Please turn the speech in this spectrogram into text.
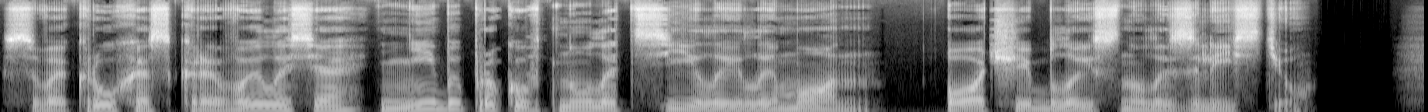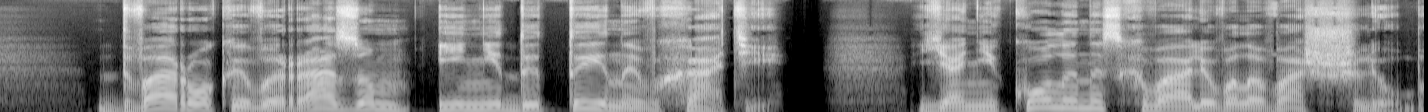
Свекруха скривилася, ніби проковтнула цілий лимон, очі блиснули злістю. Два роки ви разом і ні дитини в хаті. Я ніколи не схвалювала ваш шлюб,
